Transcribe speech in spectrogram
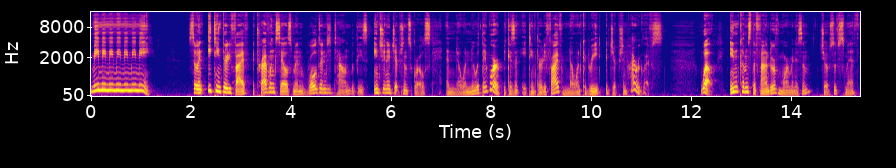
me, me, me, me, me, me, me. So in 1835, a traveling salesman rolled into town with these ancient Egyptian scrolls, and no one knew what they were because in 1835, no one could read Egyptian hieroglyphs. Well, in comes the founder of Mormonism, Joseph Smith,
